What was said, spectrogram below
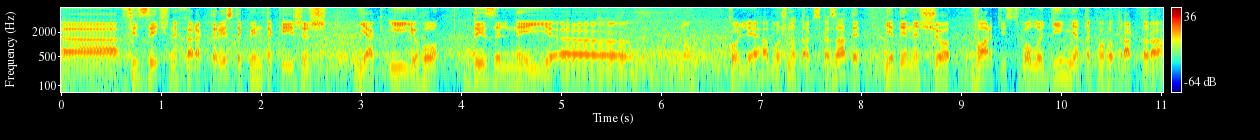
е, фізичних характеристик він такий же ж, як і його дизельний. Е, ну, Колега, можна так сказати. Єдине, що вартість володіння такого трактора,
